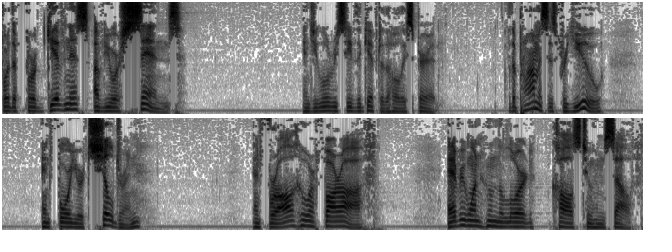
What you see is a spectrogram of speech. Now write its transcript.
for the forgiveness of your sins and you will receive the gift of the Holy Spirit. The promise is for you and for your children and for all who are far off, everyone whom the Lord calls to himself.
